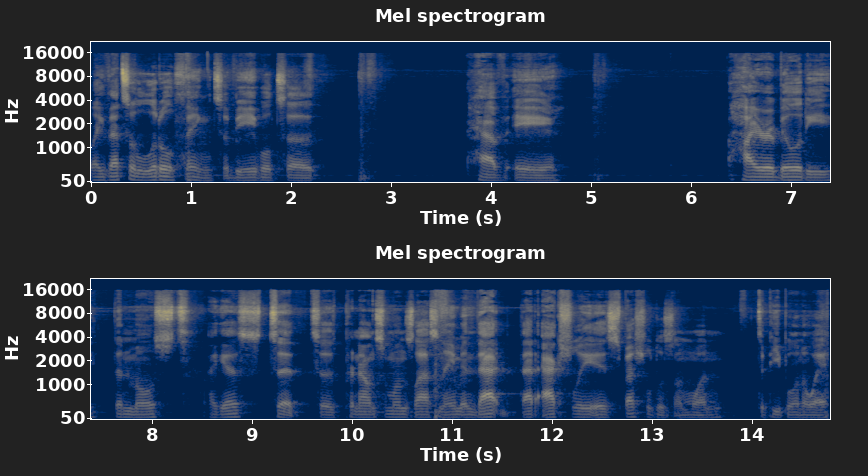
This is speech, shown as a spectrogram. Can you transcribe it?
Like that's a little thing to be able to have a higher ability than most, I guess, to to pronounce someone's last name and that that actually is special to someone, to people in a way.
